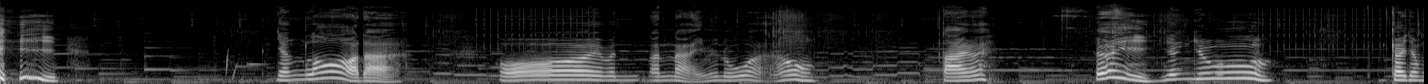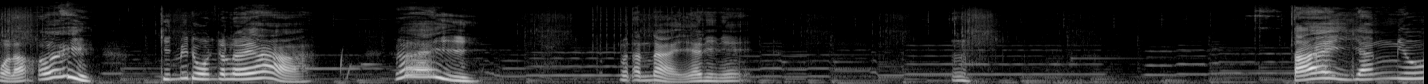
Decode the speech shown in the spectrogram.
ย ยังรอดอะ โอ้ย มันอันไหนไม่รู้อะ เอ้า ตายไหม เฮ้ย ยังอยู่ ใกล้จะหมดแล้ว เอ้ย กินไม่โดนกันเลยอะ เฮ้ย มันอันไหนอะทีนี้ อืม ตายยังอยู่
